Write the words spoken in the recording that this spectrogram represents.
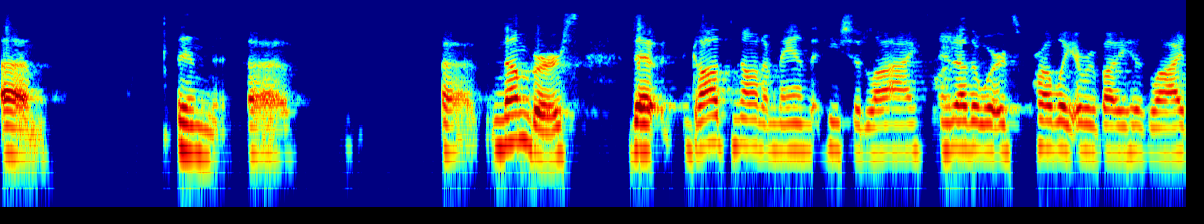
um, in, uh, uh, Numbers that God's not a man that he should lie. In other words, probably everybody has lied.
